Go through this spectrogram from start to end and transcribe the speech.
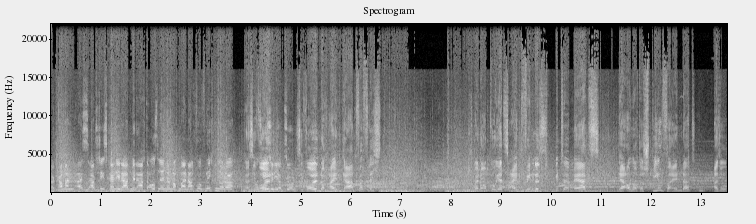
Äh, Kann man als Abstiegskandidat mit acht Ausländern nochmal nachverpflichten oder Ja, sie, wo wollen, die Option? sie wollen noch einen Guard verpflichten. Ich meine, ob du jetzt einen findest Mitte März, der auch noch das Spiel verändert, also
